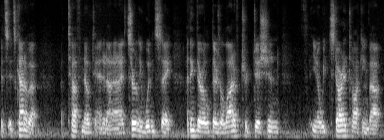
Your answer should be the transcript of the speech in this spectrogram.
it's it's kind of a, a tough note to end it on, and I certainly wouldn't say. I think there are, there's a lot of tradition. You know, we started talking about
